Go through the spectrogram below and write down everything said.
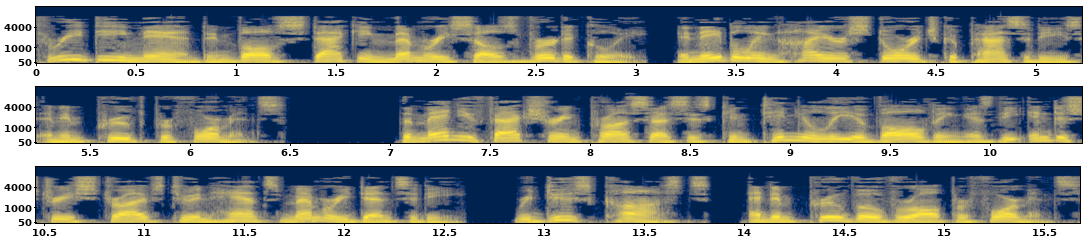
3D NAND involves stacking memory cells vertically, enabling higher storage capacities and improved performance. The manufacturing process is continually evolving as the industry strives to enhance memory density, reduce costs, and improve overall performance.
